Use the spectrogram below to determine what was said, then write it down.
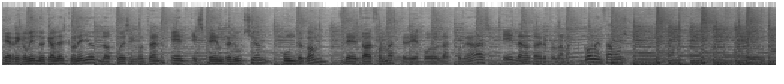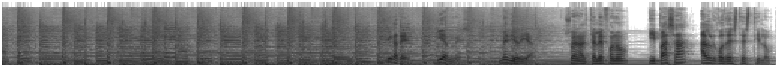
Te recomiendo que hables con ellos, los puedes encontrar en spendreduction.com. De todas formas, te dejo las coordenadas en la nota del programa. Comenzamos. Fíjate, viernes, mediodía, suena el teléfono y pasa algo de este estilo.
